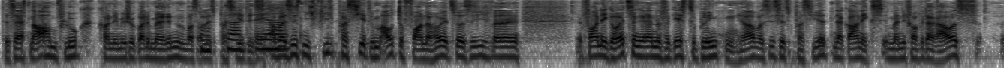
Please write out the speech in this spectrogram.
Das heißt, nach dem Flug kann ich mich schon gar nicht mehr erinnern, was alles oh passiert Gott, ist. Ja. Aber es ist nicht viel passiert im Autofahren. Da habe ich jetzt, was ich, fahre eine Kreuzung rein und vergesse zu blinken. Ja, was ist jetzt passiert? Na, gar nichts. Ich meine, ich fahre wieder raus. Äh,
